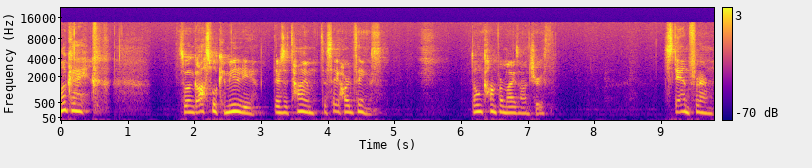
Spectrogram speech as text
okay. So in gospel community, there's a time to say hard things. Don't compromise on truth. Stand firm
